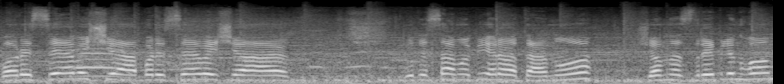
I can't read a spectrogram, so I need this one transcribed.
Борисевича. Борисевича буде сам обігрувати. Ну, що в нас з дриблінгом?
